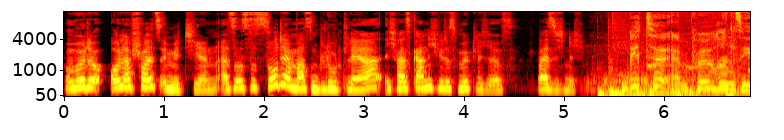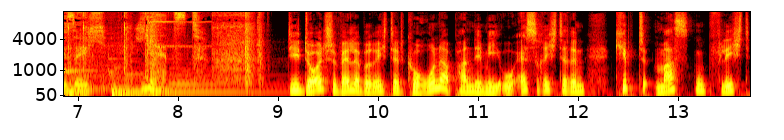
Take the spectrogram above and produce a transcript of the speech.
und würde Olaf Scholz imitieren. Also es ist so dermaßen blutleer ich weiß gar nicht, wie das möglich ist. Weiß ich nicht. Bitte empören Sie sich jetzt. Die Deutsche Welle berichtet, Corona-Pandemie, US-Richterin kippt Maskenpflicht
